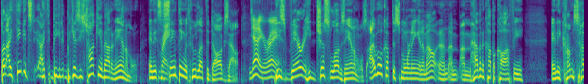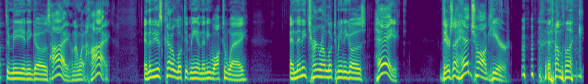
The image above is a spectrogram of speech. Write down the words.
but I think it's I th- because he's talking about an animal, and it's the same thing with who let the dogs out. yeah, you're right. He's very he just loves animals. I woke up this morning and I'm out and I'm I'm, I'm having a cup of coffee, and he comes up to me and he goes hi, and I went hi, and then he just kind of looked at me and then he walked away, and then he turned around, looked at me, and he goes, hey, there's a hedgehog here, and I'm like.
